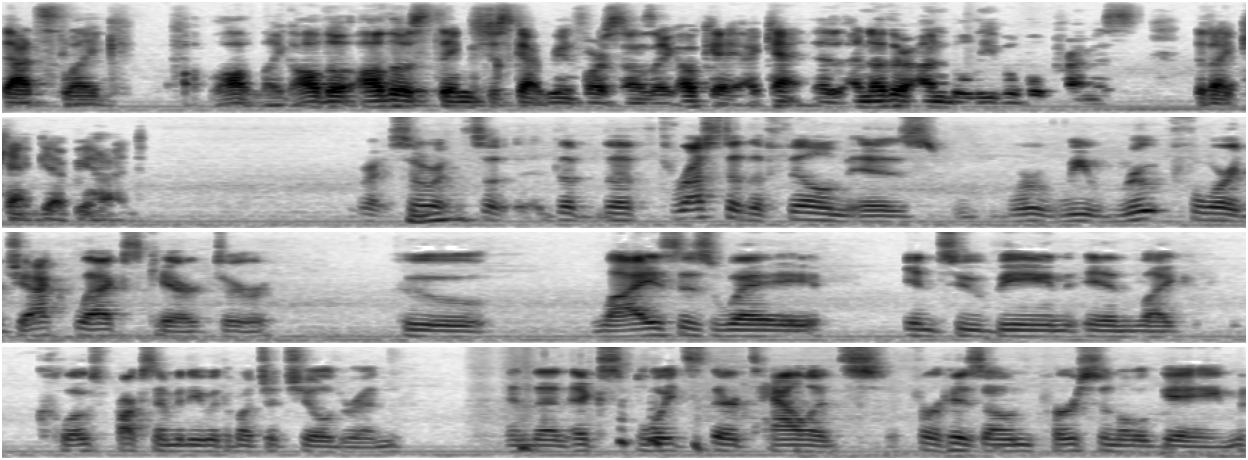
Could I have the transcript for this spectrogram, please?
that's like all, like all the, all those things just got reinforced. And I was like, okay, I can't. Another unbelievable premise that I can't get behind. Right. So, mm-hmm. so the the thrust of the film is we we root for Jack Black's character, who lies his way into being in like close proximity with a bunch of children, and then exploits their talents for his own personal gain.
